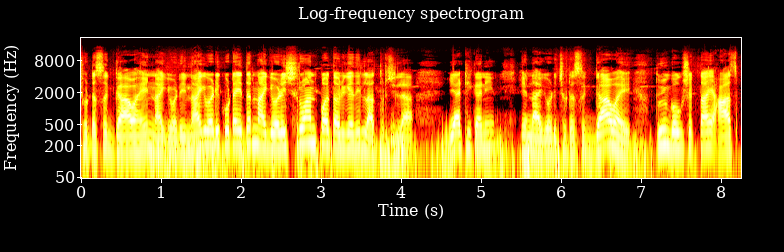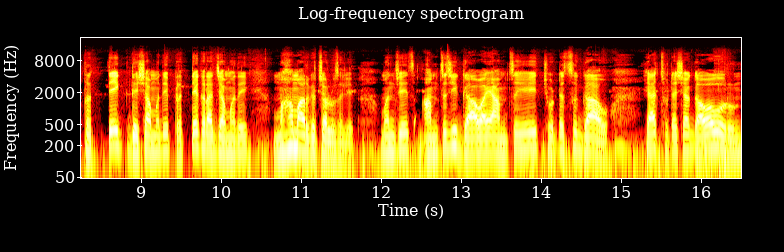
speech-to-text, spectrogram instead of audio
छोटंसं गाव आहे नागेवाडी. नागेवाडी कुठं आहे तर नागेवाडी श्रीरानपाळ तालुक्यातील लातूर जिल्हा. या ठिकाणी हे नागेवाडी छोटंसं गाव आहे. तुम्ही बघू शकताय आज प्रत्येक देशामध्ये प्रत्येक राज्यामध्ये महामार्ग चालू झाले आहेत म्हणजेच आमचं जे गाव आहे आमचं हे छोटंसं गाव ह्या छोट्याशा गावावरून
